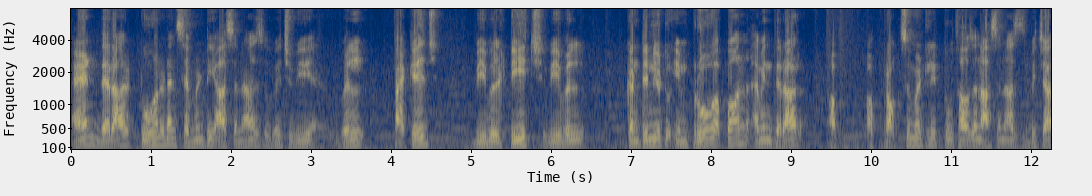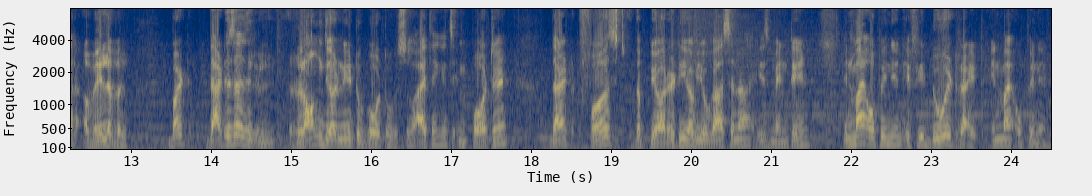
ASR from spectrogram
and there are 270 asanas which we will package we will teach we will continue to improve upon i mean there are approximately 2000 asanas which are available. But that is a long journey to go to. So i think it's important that first the purity of yogasana is maintained. In my opinion if we do it right in my opinion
